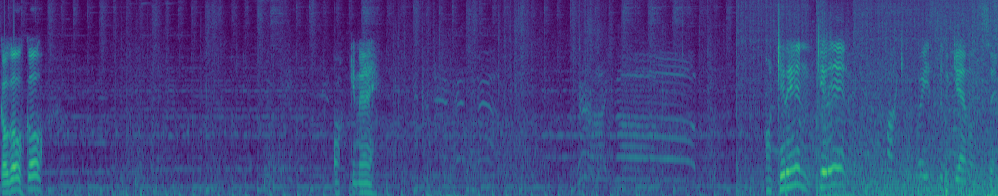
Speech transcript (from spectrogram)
Go, go, go. Fucking A. Oh, get in! Get in! Fucking wasted again on sim.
